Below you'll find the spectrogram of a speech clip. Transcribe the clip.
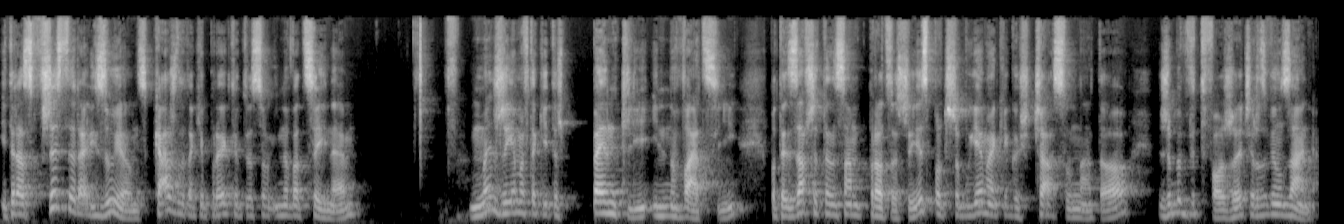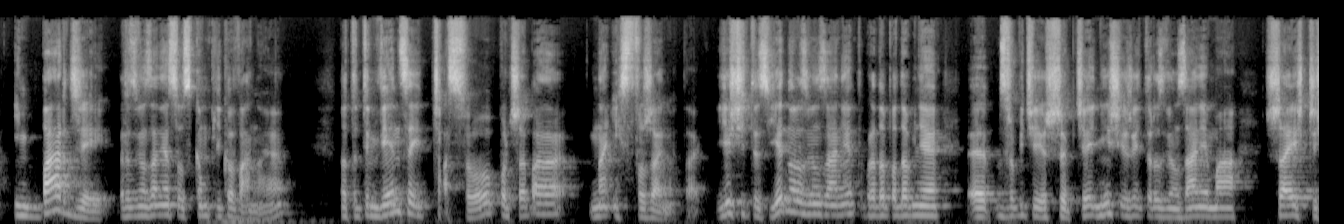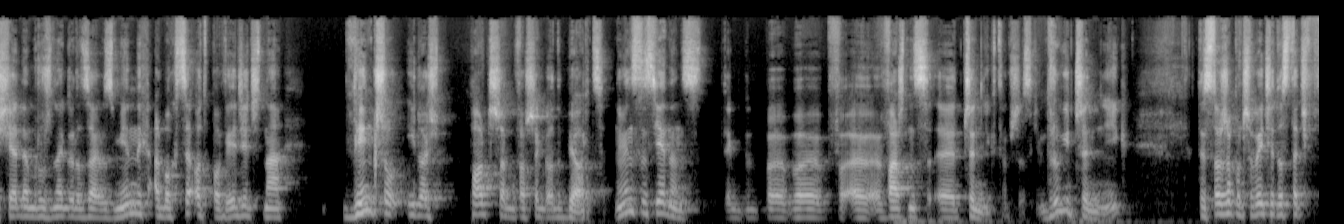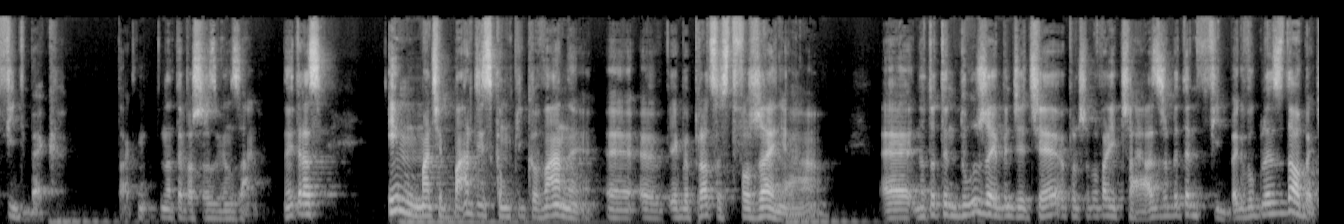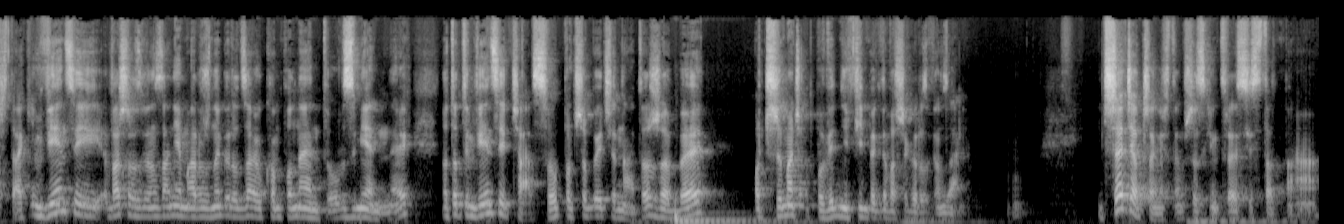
I teraz wszyscy realizując każde takie projekty, które są innowacyjne, my żyjemy w takiej też pętli innowacji, bo to jest zawsze ten sam proces, czyli jest, potrzebujemy jakiegoś czasu na to, żeby wytworzyć rozwiązania. Im bardziej rozwiązania są skomplikowane, no to tym więcej czasu potrzeba na ich stworzenie. Tak? Jeśli to jest jedno rozwiązanie, to prawdopodobnie e, zrobicie je szybciej, niż jeżeli to rozwiązanie ma 6 czy 7 różnego rodzaju zmiennych, albo chce odpowiedzieć na większą ilość potrzeb waszego odbiorcy. No więc to jest jeden e, ważny e, czynnik w tym wszystkim. Drugi czynnik to jest to, że potrzebujecie dostać feedback tak, na te wasze rozwiązania. No i teraz im macie bardziej skomplikowany e, e, jakby proces tworzenia, e, no to tym dłużej będziecie potrzebowali czas, żeby ten feedback w ogóle zdobyć. Tak? Im więcej wasze rozwiązanie ma różnego rodzaju komponentów zmiennych, no to tym więcej czasu potrzebujecie na to, żeby otrzymać odpowiedni feedback do waszego rozwiązania. Trzecia część w tym wszystkim, która jest istotna,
